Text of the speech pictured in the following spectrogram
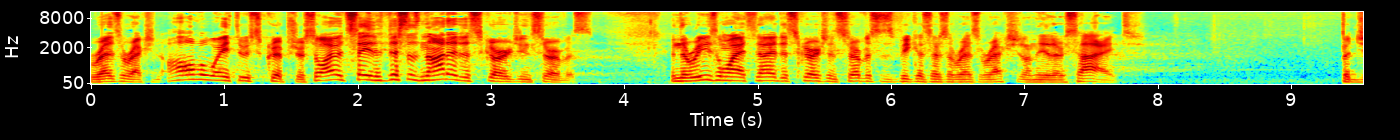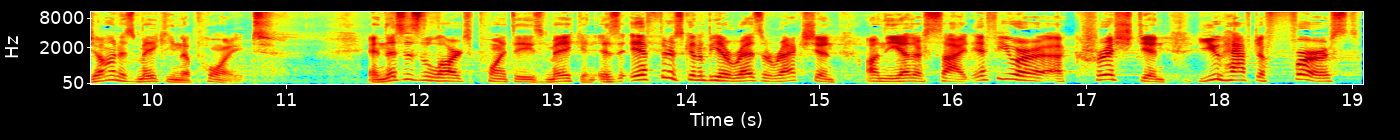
Resurrection, all the way through Scripture. So I would say that this is not a discouraging service. And the reason why it's not a discouraging service is because there's a resurrection on the other side. But John is making point. And this is the large point that he's making is if there's going to be a resurrection on the other side, if you are a Christian, you have to first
